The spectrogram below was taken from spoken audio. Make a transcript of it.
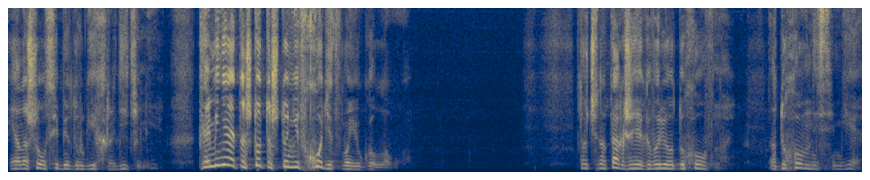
я нашел себе других родителей. Для меня это что-то, что не входит в мою голову. Точно так же я говорю о духовной, о духовной семье.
